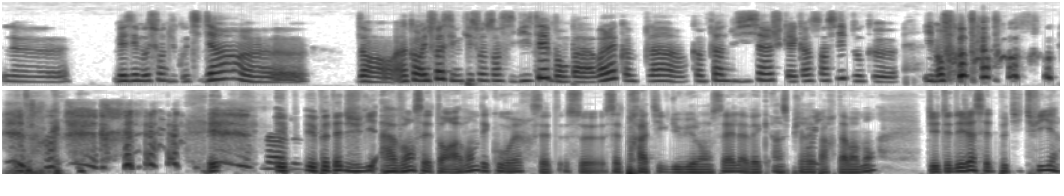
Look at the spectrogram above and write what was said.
le, mes émotions du quotidien. Euh, encore une fois, c'est une question de sensibilité. Bon, bah voilà, comme plein, comme plein de musiciens, je suis quelqu'un de sensible, donc euh, il m'en faut pas beaucoup. et, peut-être, Julie, avant ans, avant de découvrir cette, cette pratique du violoncelle avec inspiré par ta maman, tu étais déjà cette petite fille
